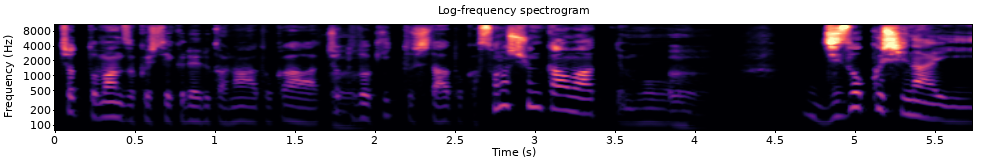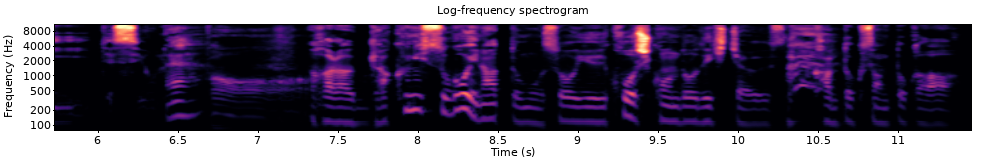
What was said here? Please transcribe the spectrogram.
ちょっと満足してくれるかなとかちょっとドキッとしたとか、その瞬間はあっても、うん。持続しないですよね。だから逆にすごいなって思うそういう公私混同できちゃう監督さんとか。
